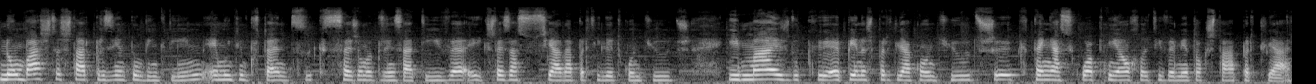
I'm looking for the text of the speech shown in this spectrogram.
não basta estar presente no LinkedIn, é muito importante que seja uma presença ativa e que esteja associada à partilha de conteúdos e mais do que apenas partilhar conteúdos, que tenha a sua opinião relativamente ao que está a partilhar.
